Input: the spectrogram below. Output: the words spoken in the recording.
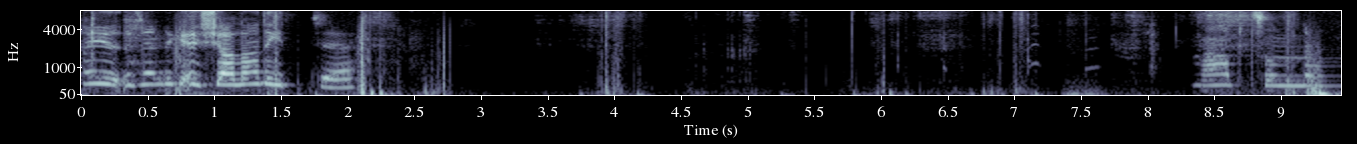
Hayır üzerindeki eşyalar da gitti. Ne yaptım ben?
